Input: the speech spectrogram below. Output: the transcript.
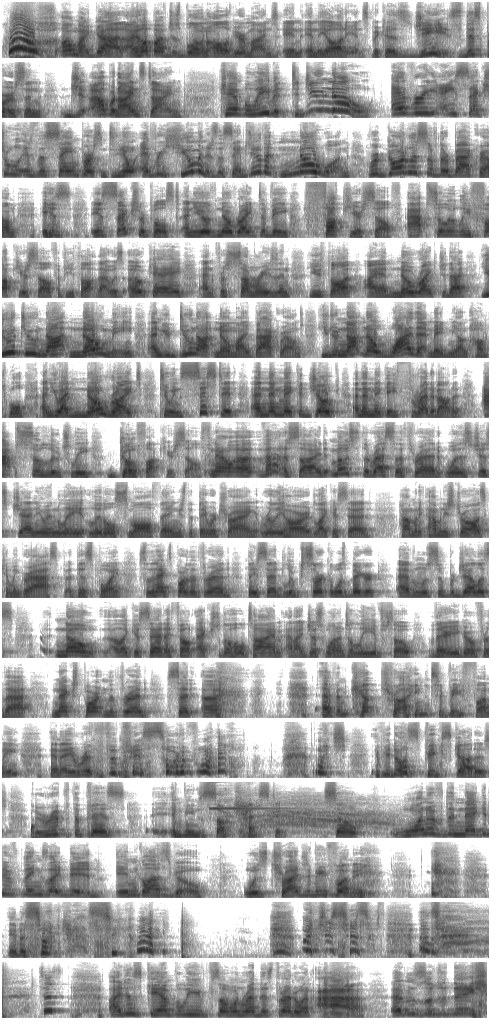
Whew! Oh my god, I hope I've just blown all of your minds in, in the audience because, geez, this person, J Albert Einstein, can't believe it. Did you know every asexual is the same person? Did you know every human is the same? Did you know that no one, regardless of their background, is, is sex repulsed and you have no right to be? Fuck yourself. Absolutely fuck yourself if you thought that was okay and for some reason you thought I had no right to do that. You do not know me and you do not know my background. You do not know why that made me uncomfortable and you had no right to insist it and then make a joke and then make a thread about it. Absolutely go fuck yourself. Now, uh, that aside, most of the rest of the thread was just genuinely little small things that they were trying really hard. Like I said, how many how many straws can we grasp at this point? So the next part of the thread, they said Luke's circle was bigger. Evan was super jealous. No, like I said, I felt extra the whole time, and I just wanted to leave. So there you go for that. Next part in the thread said. Uh, Evan kept trying to be funny, and I ripped the piss sort of well. Which, if you don't speak Scottish, rip the piss, it means sarcastic. So, one of the negative things I did in Glasgow was try to be funny in a sarcastic way. Which is just, just, I just can't believe someone read this thread and went, ah, Evan's such a dick.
